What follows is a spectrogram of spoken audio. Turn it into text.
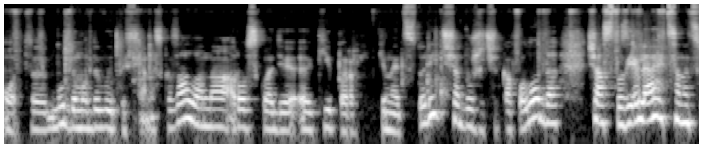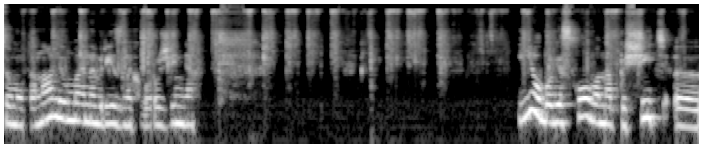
От будемо дивитися, я не сказала на розкладі е, Кіпер кінець сторіччя. Дуже чітка колода. Часто з'являється на цьому каналі у мене в різних ворожіннях. І обов'язково напишіть е,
